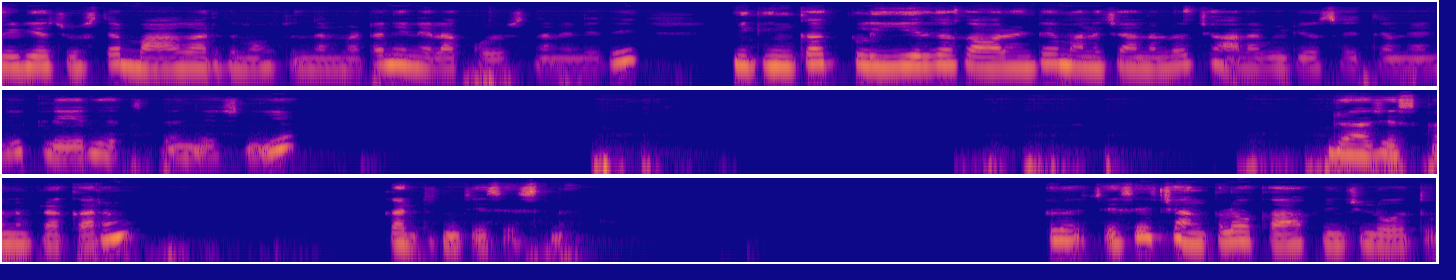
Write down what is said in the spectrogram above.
వీడియో చూస్తే బాగా అర్థమవుతుంది అనమాట నేను ఎలా కొలుస్తున్నాను అనేది. మీకు ఇంకా క్లియర్గా కావాలంటే మన ఛానల్లో చాలా వీడియోస్ అయితే ఉన్నాయండి. క్లియర్గా ఎక్స్ప్లెయిన్ చేసినవి. డ్రా చేసుకున్న ప్రకారం కటింగ్ చేసేస్తున్నాను. ఇక్కడ వచ్చేసి చంకలో ఒక హాఫ్ ఇంచ్ లోతు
